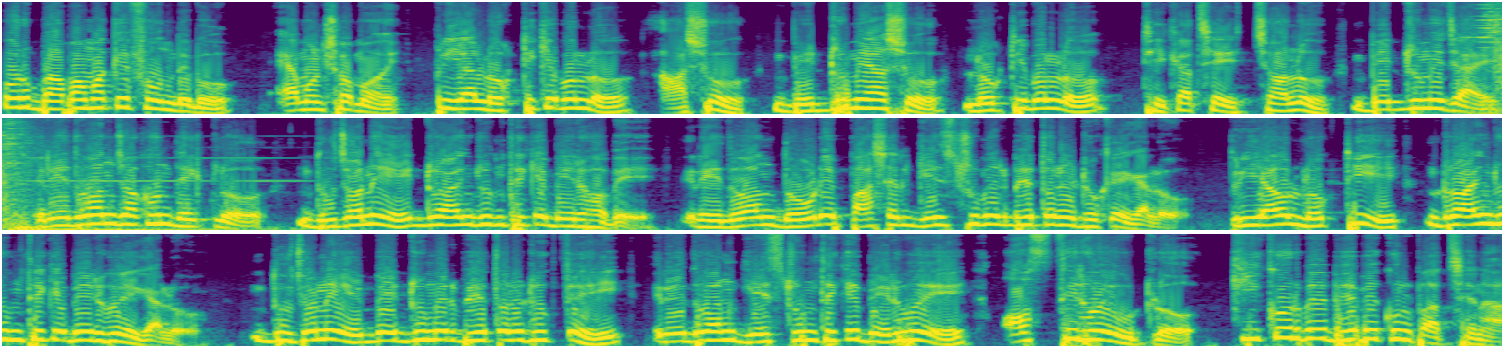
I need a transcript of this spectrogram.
ওর বাবা মাকে ফোন দেব। এমন সময় প্রিয়া লোকটিকে বলল, আসো, বেডরুমে আসো। লোকটি বলল, ঠিক আছে, চলো। বেডরুমে যায়। রেদওয়ান যখন দেখল, দুজনে ড্রয়িং রুম থেকে বের হবে। রেদওয়ান দৌড়ে পাশের গেস্ট রুমের ভেতরে ঢুকে গেল। প্রিয়াও লোকটি ড্রয়িং রুম থেকে বের হয়ে গেল। দুজনে বেডরুমের ভেতরে ঢুকতেই রেদওয়ান গেস্ট রুম থেকে বের হয়ে অস্থির হয়ে উঠল। কি করবে ভেবে কুল পাচ্ছে না।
